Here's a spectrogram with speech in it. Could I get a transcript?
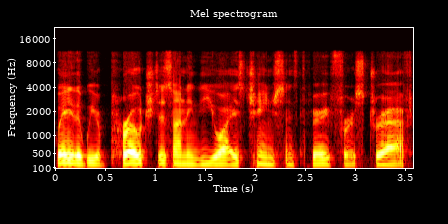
way that we approach designing the UI has changed since the very first draft.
